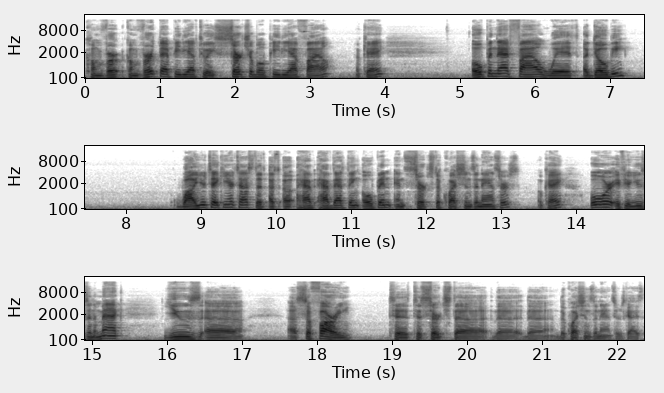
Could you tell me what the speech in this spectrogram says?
convert convert that PDF to a searchable PDF file, okay? Open that file with Adobe while you're taking your test, uh, uh, have, have that thing open and search the questions and answers, okay? Or if you're using a Mac, use uh, Safari to, to search the, the, the, the questions and answers, guys.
